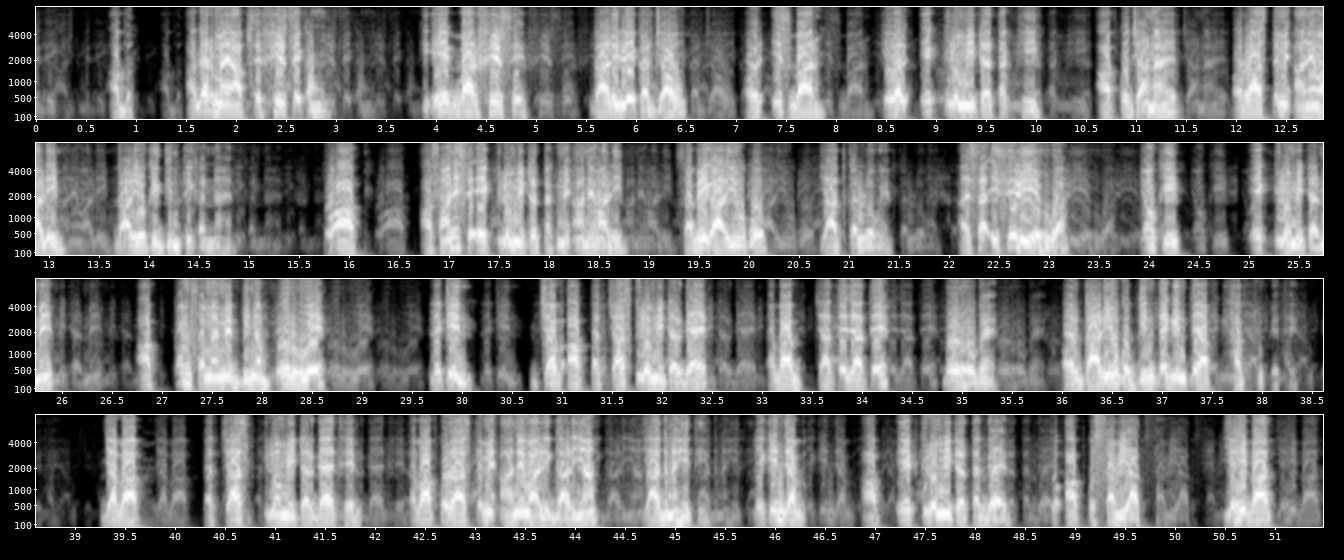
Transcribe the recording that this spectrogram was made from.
अब, अगर मैं आपसे फिर से कहूँ कि एक बार फिर से गाड़ी लेकर जाओ, और इस बार केवल एक किलोमीटर तक ही आपको जाना है और रास्ते में आने वाली गाड़ियों की गिनती करना है। तो आप आसानी से एक किलोमीटर तक में आने वाली सभी गाड़ियों को याद कर लोगे। ऐसा इसीलिए हुआ क्योंकि एक किलोमीटर में आप कम समय में बिना बोर हुए, लेकिन जब आप 50 किलोमीटर गए, तब आप जाते जाते बोर हो गए और गाड़ियों को गिनते गिनते आप थक चुके थे। जब आप 50 किलोमीटर गए थे, तब आपको रास्ते में आने वाली गाड़ियाँ याद नहीं थी। लेकिन जब आप एक किलोमीटर तक गए तो आपको सब याद था। यही बात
